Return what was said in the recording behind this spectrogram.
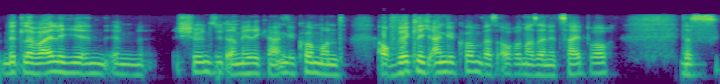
mittlerweile hier in, im schönen Südamerika angekommen und auch wirklich angekommen, was auch immer seine Zeit braucht. Das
